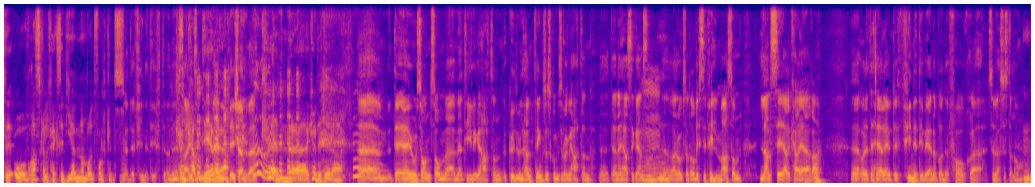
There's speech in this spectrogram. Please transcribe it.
til, overraska eller fikk sitt gjennombrudd, folkens? Ja, Definitivt. Det Hvem sier kan seg veldig sjølve. Men eh, hva er det det, da? Um, det er jo sånn som eh, vi tidligere har hatt sånn Good Will Hunting, så skulle vi selvfølgelig hatt den, eh, denne her sekvensen. Det er også at det er visse filmer som lanserer karriere. eh, Og dette her er jo definitivt enebruddet for uh, Sylvester Stallone.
